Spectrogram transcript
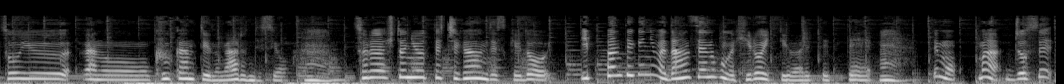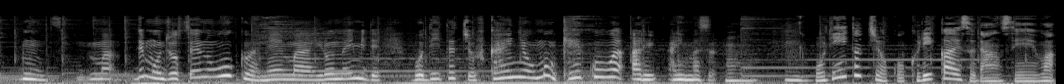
そういうあの空間っていうのがあるんですよ。うん、それは人によって違うんですけど一般的には男性の方が広いって言われててうん、でもまあ女性うんまあでも女性の多くはねまあいろんな意味でボディタッチを不快に思う傾向はありあります。うん。うんボディタッチをこう繰り返す男性は、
